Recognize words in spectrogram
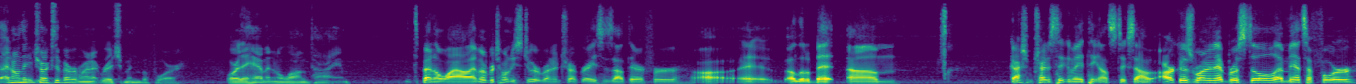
I don't think trucks have ever run at Richmond before, or they haven't in a long time. It's been a while. I remember Tony Stewart running truck races out there for uh, a- little bit. Um, gosh, I'm trying to think of anything else sticks out. Arca's running at Bristol. I mean, that's a four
